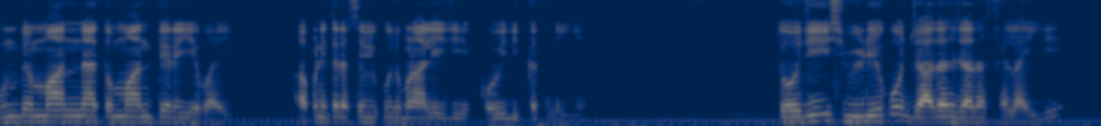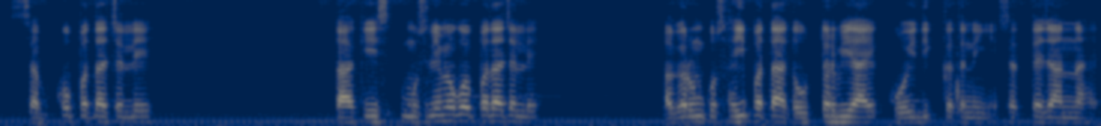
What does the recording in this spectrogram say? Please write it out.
उन मानना है तो मानते रहिए भाई। अपनी तरफ़ से भी कुछ बना लीजिए, कोई दिक्कत नहीं है। तो जी, इस वीडियो को ज़्यादा से ज़्यादा फैलाइए, सबको पता चले, ताकि मुस्लिमों को पता चले। अगर उनको सही पता है तो उत्तर भी आए, कोई दिक्कत नहीं है, सत्य जानना है।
